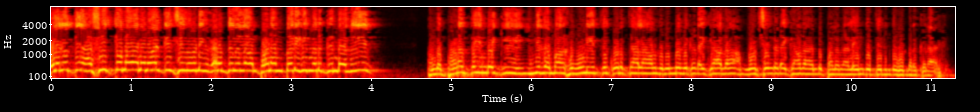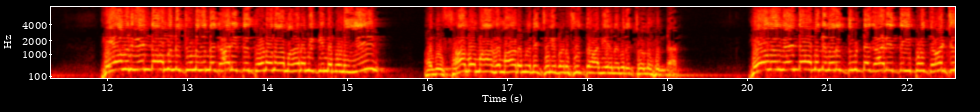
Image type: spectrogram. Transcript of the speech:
உலகத்தில் அசுத்தமான வாழ்க்கை செய்தவருடைய கருத்தில் எல்லாம் பணம் பெருகி இருக்கின்றது அந்த பணத்தை இன்றைக்கு இவ்விதமாக ஊழியத்து கொடுத்தாலாவது நிம்மதி கிடைக்காதா? மோட்சம் கிடைக்காதா என்று பலர் அலைந்து தெரிந்து கொண்டிருக்கிறார்கள். தேவன் வேண்டாம் என்று சொல்லுகின்ற காரியத்தை தொட நாம் ஆரம்பிக்கின்ற பொழுது அது சாபமாக மாறும் என்று சொல்லி பரிசுத்தாவியானவர் சொல்லுகின்றார். தேவன் வேண்டாம் என்று வெறுத்துவிட்ட காரியத்தை இப்போது திராட்சை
